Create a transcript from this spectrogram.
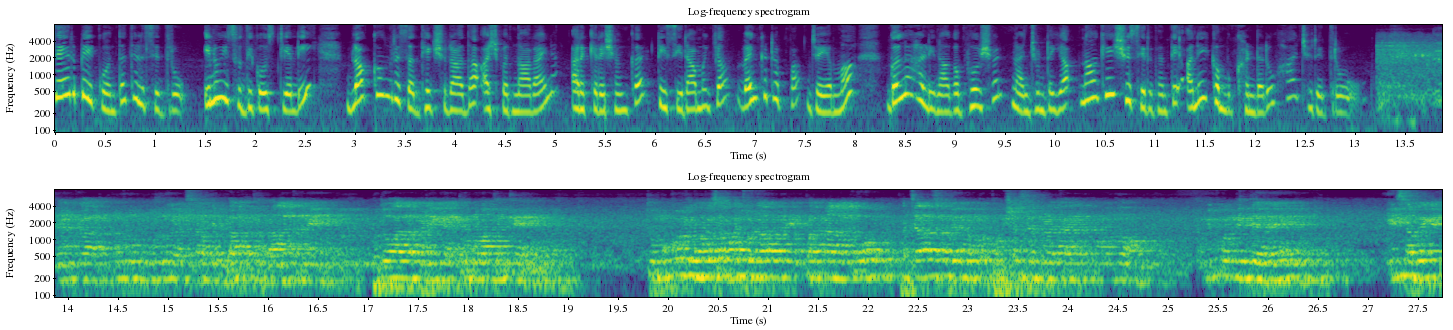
ಸೇರಬೇಕು ಅಂತ ತಿಳಿಸಿದ್ರು. ಇನ್ನು ಈ ಸುದ್ದಿಗೋಷ್ಠಿಯಲ್ಲಿ ಬ್ಲಾಕ್ ಕಾಂಗ್ರೆಸ್ ಅಧ್ಯಕ್ಷರಾದ ಅಶ್ವಥ್ ನಾರಾಯಣ್, ಅರಕೆರೆ ಶಂಕರ್ ಟಿಸಿ ರಾಮಯ್ಯ, ವೆಂಕಟಪ್ಪ ಜಯಮ್ಮ, ಗೊಲ್ಲಹಳ್ಳಿ ನಾಗಭೂಷಣ್, ನಂಜುಂಡಯ್ಯ ನಾಗೇಶ್ ಸೇರಿದಂತೆ ಅನೇಕ ಮುಖಂಡರು ಹಾಜರಿದ್ದರು ದಿನಾಂಕ ಮೂರು ಮೂರು ಎರಡು ಸಾವಿರದ ಇಪ್ಪತ್ತ ನಾಲ್ಕನೇ ಬುಧವಾರ ಬೆಳಗ್ಗೆ ಹತ್ತು ಮೂವತ್ತಕ್ಕೆ ತುಮಕೂರು ಲೋಕಸಭಾ ಚುನಾವಣೆ ಇಪ್ಪತ್ನಾಲ್ಕು ಪ್ರಚಾರ ಸಭೆ ಮತ್ತು ಪಕ್ಷ ಸೇರ್ಪಡೆ ಕಾರ್ಯಕ್ರಮವನ್ನು ಹಮ್ಮಿಕೊಂಡಿದ್ದೇವೆ. ಈ ಸಭೆಗೆ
